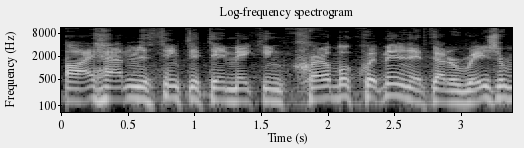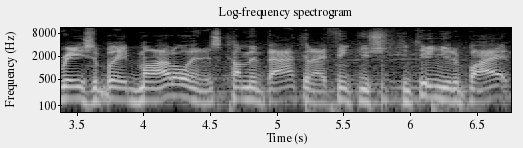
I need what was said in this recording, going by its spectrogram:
I happen to think that they make incredible equipment and they've got a razor razor blade model and it's coming back and I think you should continue to buy it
